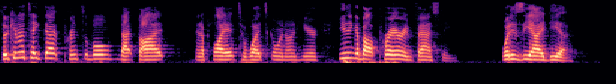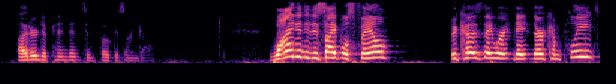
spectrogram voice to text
So can I take that principle, that thought, and apply it to what's going on here? You think about prayer and fasting. What is the idea? Utter dependence and focus on God. Why did the disciples fail? Because they were, they, their complete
